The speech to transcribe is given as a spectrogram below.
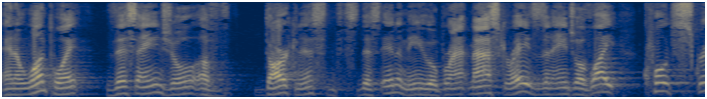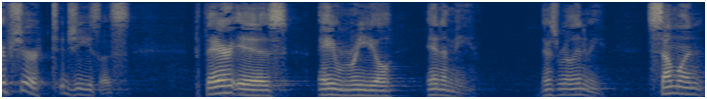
And at one point, this angel of darkness, this enemy who masquerades as an angel of light, quotes scripture to Jesus. But there is a real enemy. There's a real enemy. Someone,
